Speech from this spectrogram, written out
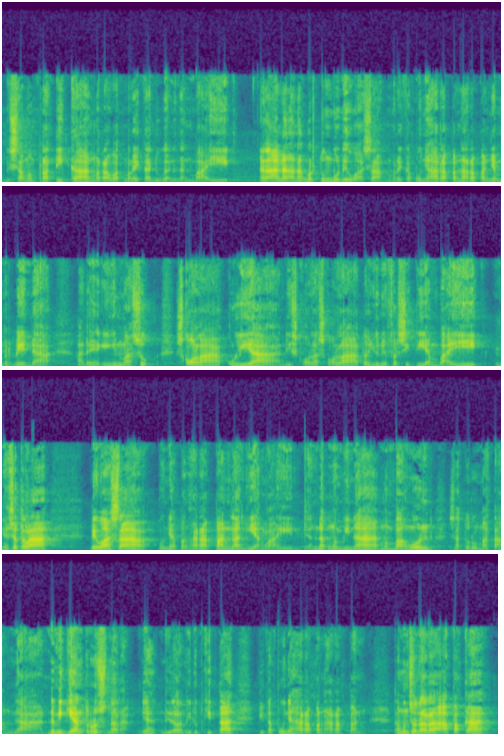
bisa memperhatikan, merawat mereka juga dengan baik. Anak-anak bertumbuh dewasa, mereka punya harapan-harapan yang berbeda. Ada yang ingin masuk sekolah, kuliah di sekolah-sekolah atau university yang baik. Ya setelah dewasa punya pengharapan lagi yang lain. Hendak membina membangun satu rumah tangga. Demikian terus saudara ya di dalam hidup kita kita punya harapan-harapan. Namun saudara apakah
